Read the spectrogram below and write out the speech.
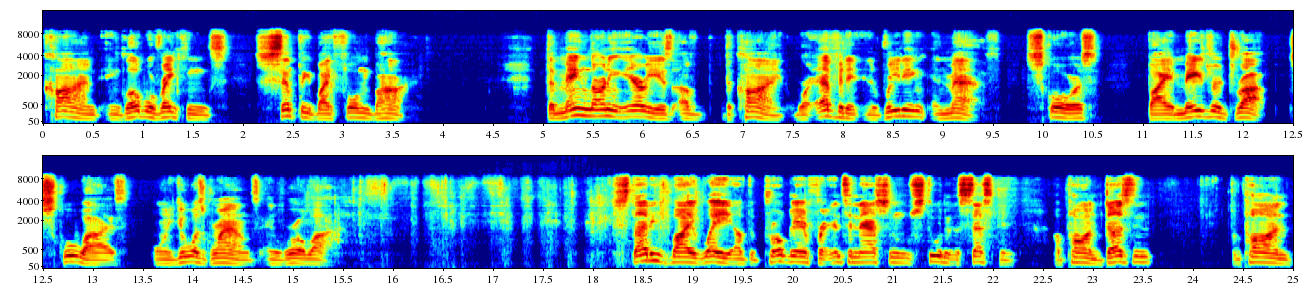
climbed in global rankings simply by falling behind. The main learning areas of decline were evident in reading and math scores by a major drop school-wise on U.S. grounds and worldwide. Studies by way of the Program for International Student Assessment upon dozen upon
